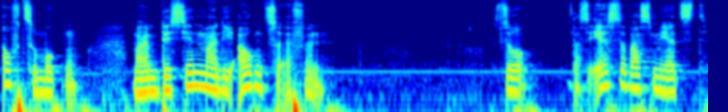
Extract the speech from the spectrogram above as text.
aufzumucken, mal ein bisschen mal die Augen zu öffnen. So, das erste, was mir jetzt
